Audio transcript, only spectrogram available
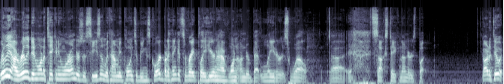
really, I really didn't want to take any more unders this season with how many points are being scored, but I think it's the right play here, and I have one under bet later as well. Uh, it, sucks taking unders, but got to do it.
